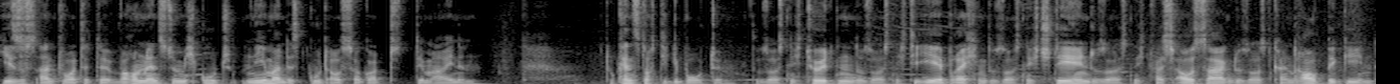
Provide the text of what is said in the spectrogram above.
Jesus antwortete, Warum nennst du mich gut? Niemand ist gut außer Gott, dem einen. Du kennst doch die Gebote. Du sollst nicht töten, du sollst nicht die Ehe brechen, du sollst nicht stehlen, du sollst nicht falsch aussagen, du sollst keinen Raub begehen,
